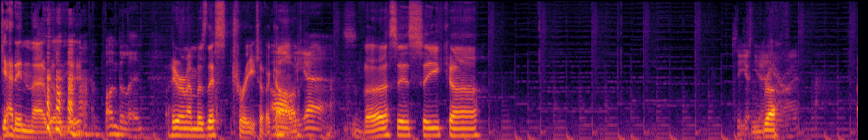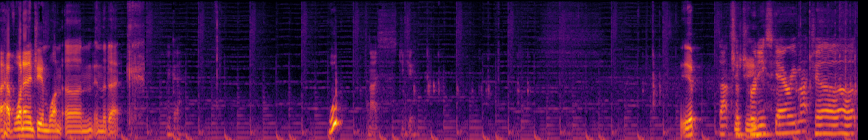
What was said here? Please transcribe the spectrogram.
get in there, will you? Bundle in. Who remembers this treat of a card? Oh, yes. Versus Seeker. So you just need Rough. energy, right? I have one energy and one urn in the deck. Yep. That's GG. a pretty scary matchup.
